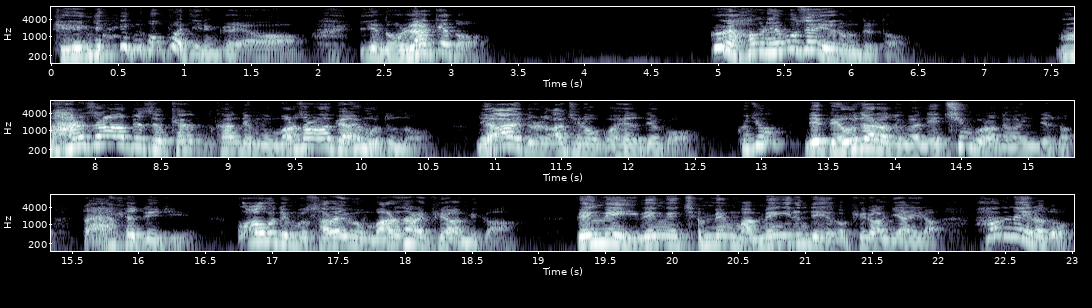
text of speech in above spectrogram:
굉장히 높아지는 거예요. 이게 놀랍게도. 그래, 한번 해보세요, 여러분들도. 많은 사람 앞에서 가- 가는데, 뭐, 많은 사람 앞에 아니면 어떻노? 내 아이들을 앉혀놓고 해도 되고, 그죠? 내 배우자라든가 내 친구라든가 있는 데서 딱 해도 되지. 꼭 어디 뭐 사람이 뭐 많은 사람이 필요합니까? 100명, 200명, 1000명, 만명 이런 데가 필요한 게 아니라 한 명이라도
